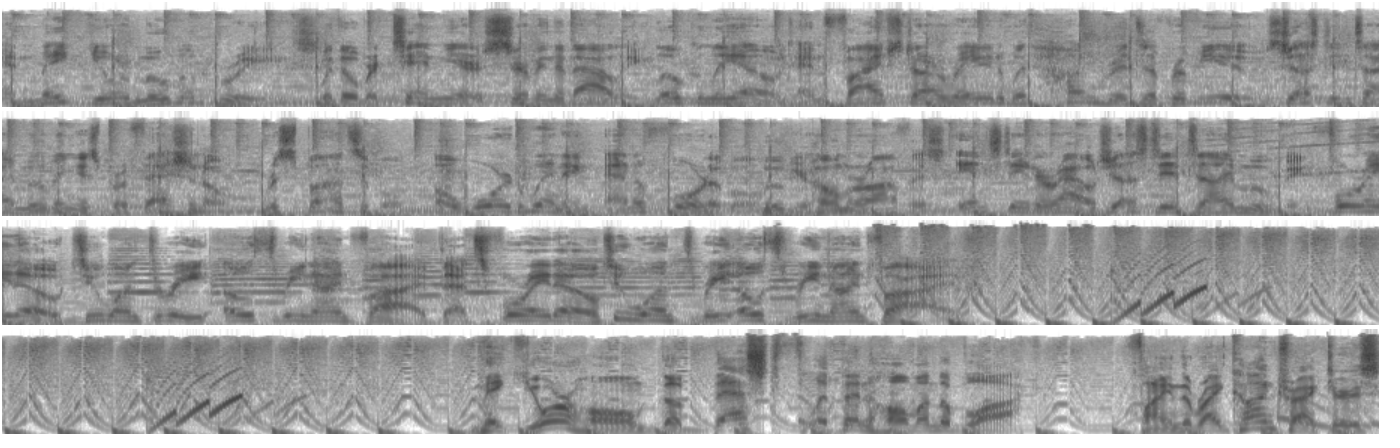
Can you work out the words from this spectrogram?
and make your move a breeze. With over 10 years serving the Valley, locally owned, and five star rated with hundreds of reviews, Just in Time Moving is professional, responsible, award winning, and affordable. Move your home or office, in state or out, Just in Time Moving. 480 213 0395. That's 480 213 0395. Make your home the best flippin' home on the block. Find the right contractors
